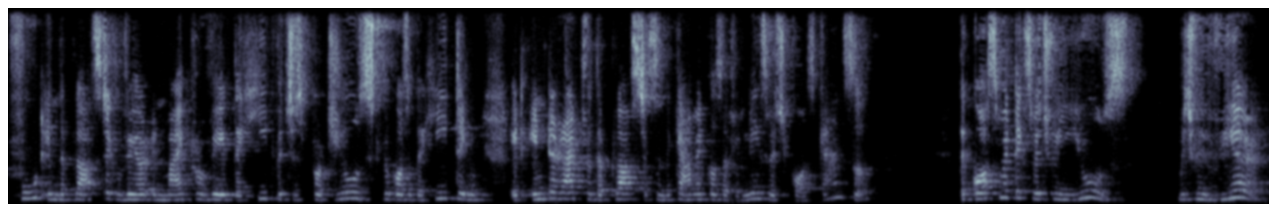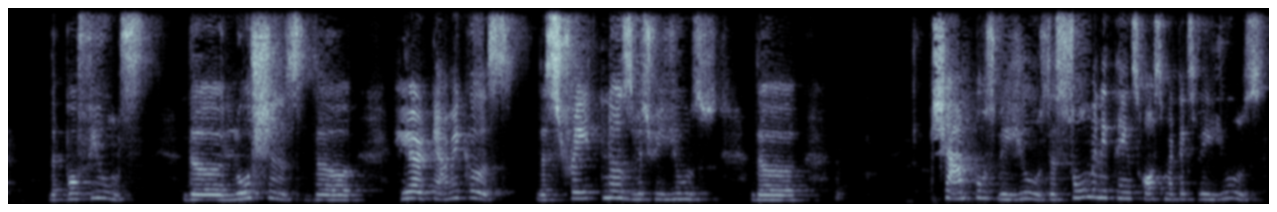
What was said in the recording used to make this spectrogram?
food in the plastic ware in microwave, the heat which is produced because of the heating, it interacts with the plastics and the chemicals are released which cause cancer. The cosmetics which we use, which we wear, the perfumes, the lotions, the hair chemicals, the straighteners which we use, the shampoos we use, there's so many things, cosmetics we use.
